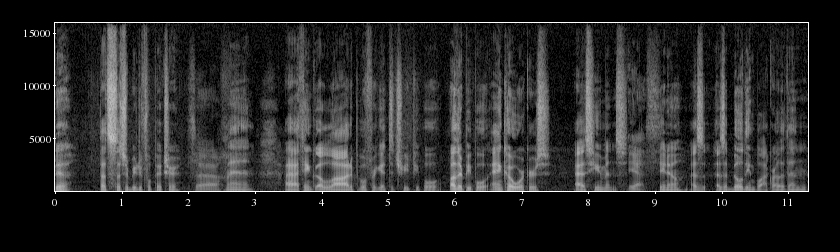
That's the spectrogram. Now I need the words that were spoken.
Yeah. That's such a beautiful picture. So man, I, I think a lot of people forget to treat people, other people, and coworkers as humans. Yes. You know, as as a building block rather than,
